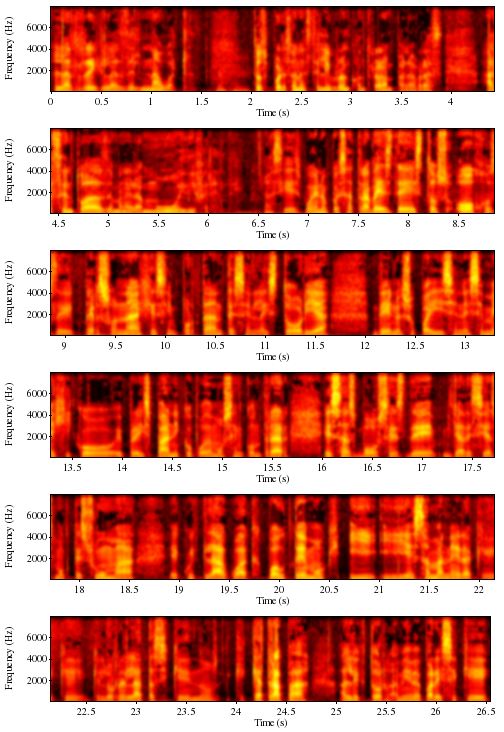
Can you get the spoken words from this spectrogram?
las reglas del náhuatl. Entonces por eso en este libro encontrarán palabras acentuadas de manera muy diferente. Así es. Bueno, pues a través de estos ojos de personajes importantes en la historia de nuestro país, en ese México eh, prehispánico, podemos encontrar esas voces de, ya decías, Moctezuma, eh, Cuitláhuac, Cuauhtémoc, y, esa manera que, que, lo relatas y que, nos, que, atrapa al lector. A mí me parece que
